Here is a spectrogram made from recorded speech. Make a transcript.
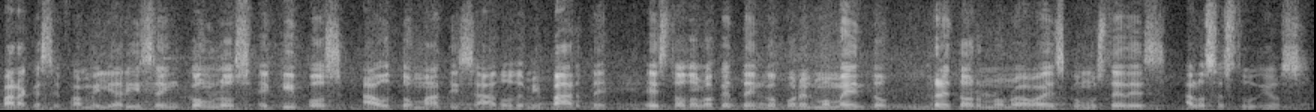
para que se familiaricen con los equipos automatizados. De mi parte, es todo lo que tengo por el momento. Retorno nueva vez con ustedes a los estudios.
